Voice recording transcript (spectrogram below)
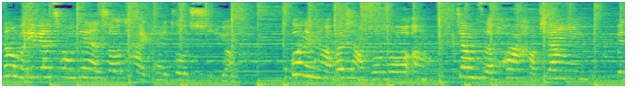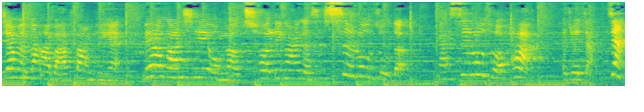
那我们一边充电的时候，它也可以做使用。不过你们可能会想说说，嗯，这样子的话好像比较没办法把它放平哎，没有关系，我们有车另外一个是四路组的。那四路组的话，它就会长这样。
